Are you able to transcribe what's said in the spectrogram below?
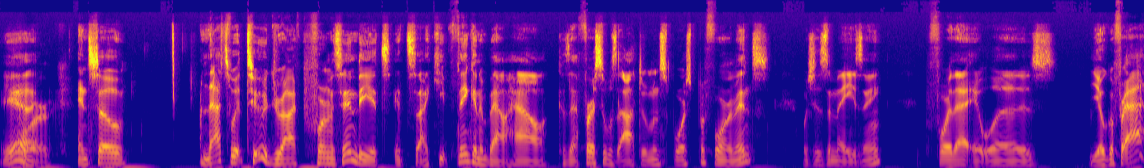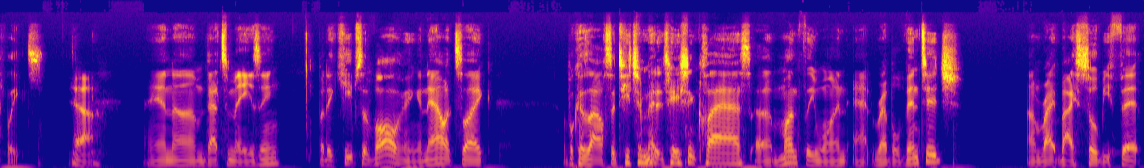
yeah. work. And so and that's what too drive performance indie. It's it's I keep thinking about how because at first it was optimum sports performance, which is amazing. Before that it was yoga for athletes. Yeah. And um, that's amazing. But it keeps evolving. And now it's like because I also teach a meditation class, a monthly one at Rebel Vintage, um, right by Sobe Fit,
